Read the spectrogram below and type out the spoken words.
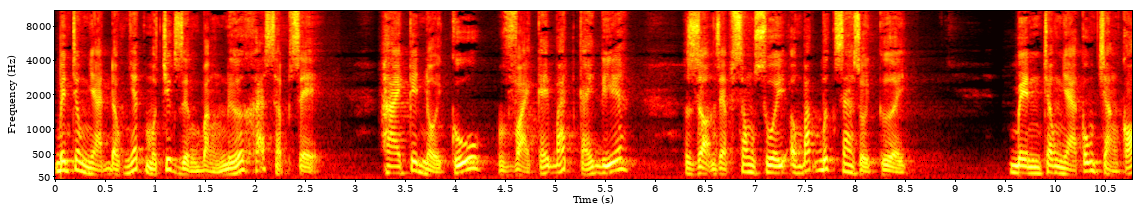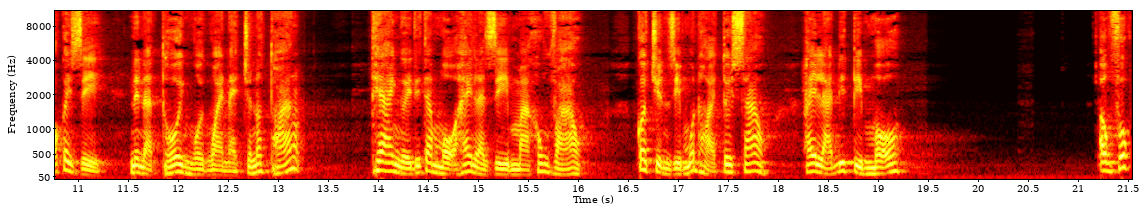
Bên trong nhà độc nhất một chiếc giường bằng nứa khá sập sệ. Hai cái nồi cũ, Vài cái bát cái đĩa. Dọn dẹp xong xuôi, ông bác bước ra rồi cười. Bên trong nhà cũng chẳng có cái gì, Nên là thôi ngồi ngoài này cho nó thoáng. Thế hai người đi thăm mộ hay là gì mà không vào? Có chuyện gì muốn hỏi tôi sao? Hay là đi tìm mộ? Ông Phúc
